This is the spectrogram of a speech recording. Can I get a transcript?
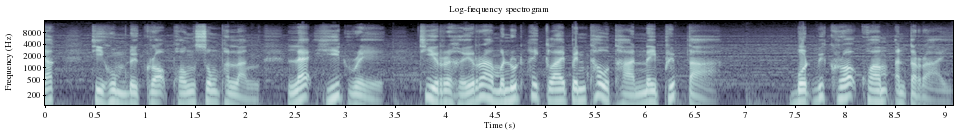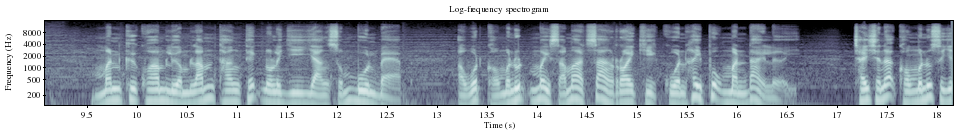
ยักษ์ ที่หุ้มด้วยเกราะพองทรงพลัง และ Heat Ray ที่ระเหยร่างมนุษย์ให้กลายเป็นเท่าฐานในพริบตา บทวิเคราะห์ความอันตราย มันคือความเหลื่อมล้ำทางเทคโนโลยีอย่างสมบูรณ์แบบ อาวุธของมนุษย์ไม่สามารถสร้างรอยขีดข่วนให้พวกมันได้เลย ชัยชนะของมนุษย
